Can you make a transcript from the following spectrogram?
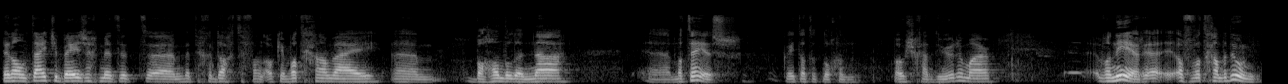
ben al een tijdje bezig met, het, uh, met de gedachte van, oké, wat gaan wij um, behandelen na uh, Matthäus? Ik weet dat het nog een poosje gaat duren, maar wanneer? Uh, of wat gaan we doen?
